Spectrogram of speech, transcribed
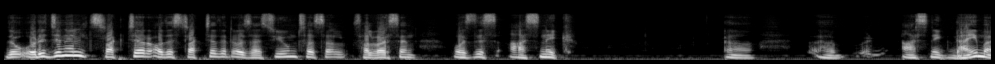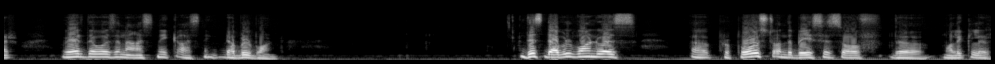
The original structure or the structure that was assumed for sal salvarsan was this arsenic uh, uh, arsenic dimer, where there was an arsenic arsenic double bond. This double bond was uh, proposed on the basis of the molecular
